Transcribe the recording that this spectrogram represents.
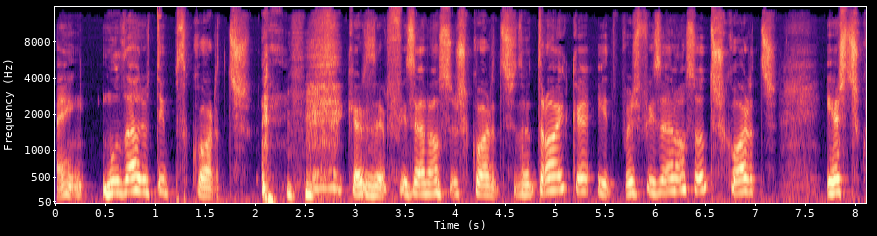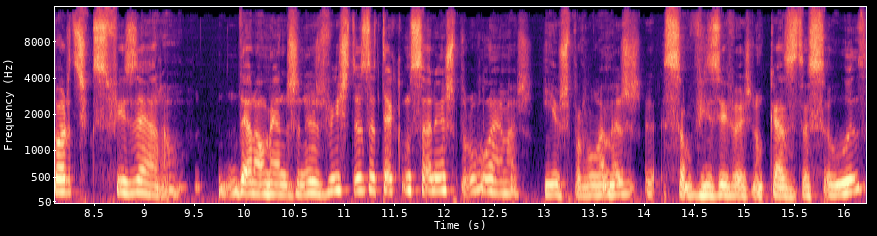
em mudar o tipo de cortes. Quer dizer, fizeram-se os cortes da Troika e depois fizeram-se outros cortes. Estes cortes que se fizeram deram menos nas vistas até começarem os problemas. E os problemas eh, são visíveis no caso da saúde,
